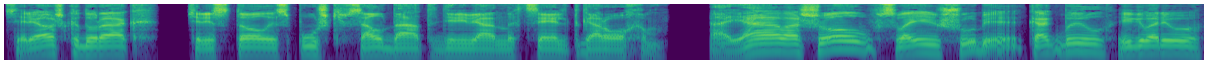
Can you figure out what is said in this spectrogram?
Сережка, дурак, через стол из пушки в солдат деревянных цельт горохом. А я вошел в своей шубе, как был, и говорю,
